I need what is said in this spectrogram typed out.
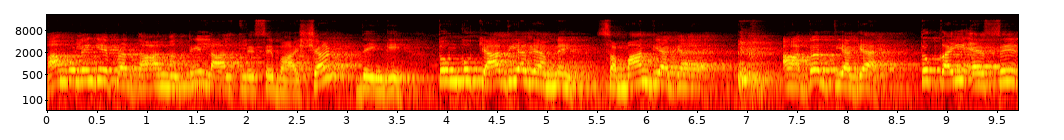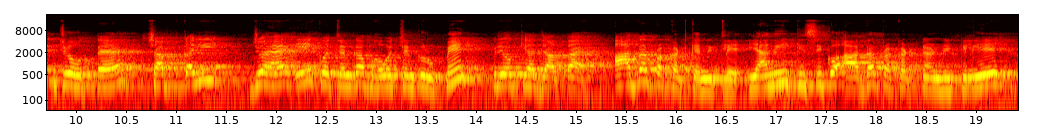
हम बोलेंगे, प्रधानमंत्री लाल किले से भाषण देंगे। तो उनको क्या दिया गया हमने? सम्मान दिया गया है। आदर दिया गया है। तो कई ऐसे जो होते हैं, शब्द, कई जो है, एक वचन का बहुवचन के रूप में प्रयोग किया जाता है। आदर प्रकट करने के लिए, यानी किसी को आदर प्रकट करने के लिए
